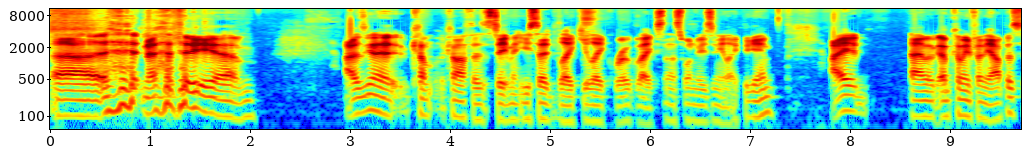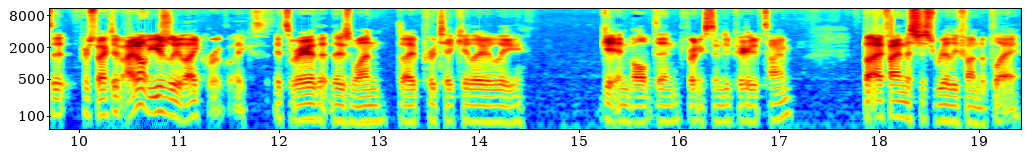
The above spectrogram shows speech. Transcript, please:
Uh, no, the um, I was gonna come come off the statement you said like you like roguelikes and that's one reason you like the game. I I'm, I'm coming from the opposite perspective. I don't usually like roguelikes. It's rare that there's one that I particularly get involved in for an extended period of time. But I find this just really fun to play,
